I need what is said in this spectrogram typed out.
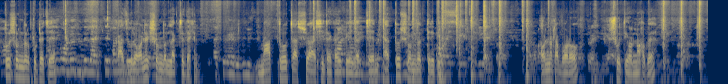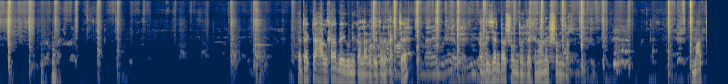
এত সুন্দর ফুটেছে। কাজগুলো অনেক সুন্দর লাগছে, দেখেন। মাত্র চারশো আশি টাকায় পেয়ে যাচ্ছেন এত সুন্দর থ্রি পিস ছুটি গাড়ি চালাও অন্যটা বড়, সুতি অন্য হবে। এটা একটা হালকা বেগুনি কালারের ভিতরে থাকছে। ডিজাইনটাও সুন্দর দেখেন, অনেক সুন্দর। মাত্র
